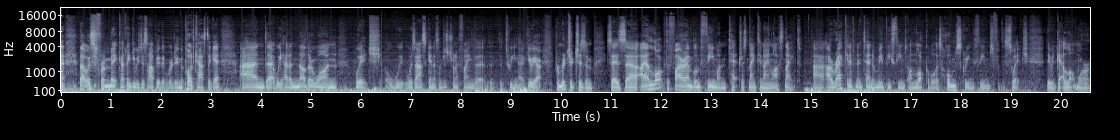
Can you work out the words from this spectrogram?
that was from Mick. I think he was just happy that we're doing the podcast again. And uh, we had another one which was asking us. I'm just trying to find the, the, the tweet now. Here we are from Richard Chisholm. He says, uh, "I unlocked the Fire Emblem theme on Tetris 99 last night. Uh, I reckon if Nintendo made these themes unlockable as home screen themes for the Switch, they would get a lot more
